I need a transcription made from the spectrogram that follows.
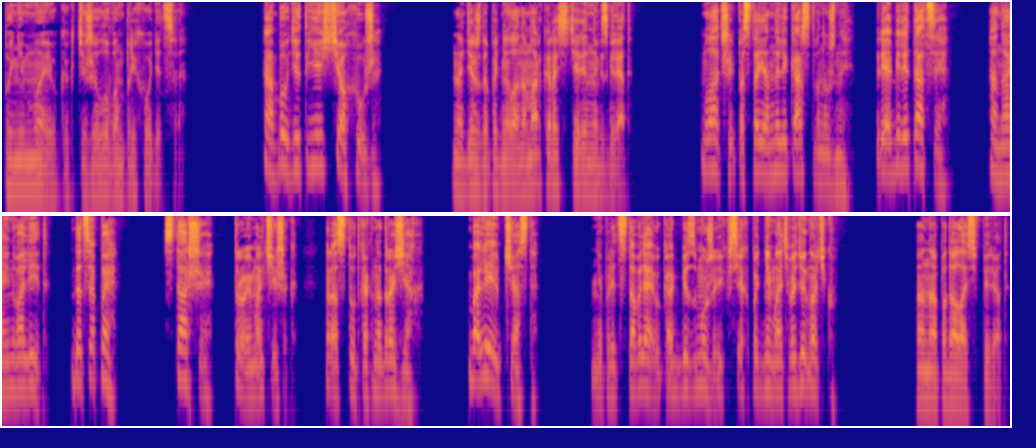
«Понимаю, как тяжело вам приходится». «А будет еще хуже». Надежда подняла на Марка растерянный взгляд. «Младшей постоянно лекарства нужны. Реабилитация. Она инвалид. ДЦП. Старшие, трое мальчишек, растут как на дрожжах. Болеют часто. Не представляю, как без мужа их всех поднимать в одиночку». Она подалась вперед.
